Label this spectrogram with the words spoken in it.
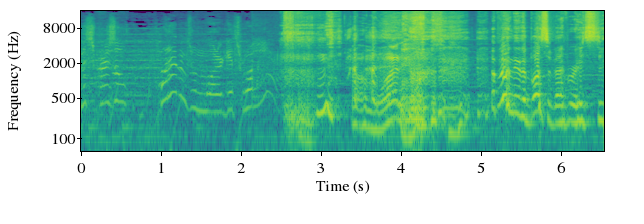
Miss Frizzle, what happens when water gets warm? Um, what? Apparently the bus evaporates too.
